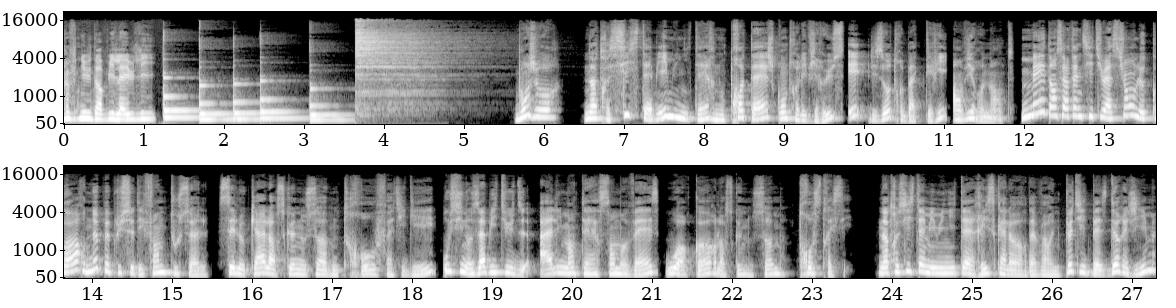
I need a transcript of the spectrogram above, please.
Bienvenue dans Villa Uli. Bonjour. Notre système immunitaire nous protège contre les virus et les autres bactéries environnantes. Mais dans certaines situations, le corps ne peut plus se défendre tout seul. C'est le cas lorsque nous sommes trop fatigués ou si nos habitudes alimentaires sont mauvaises ou encore lorsque nous sommes trop stressés. Notre système immunitaire risque alors d'avoir une petite baisse de régime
